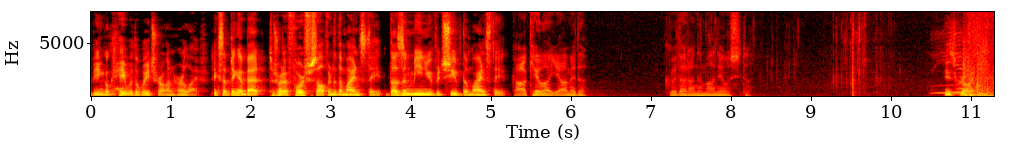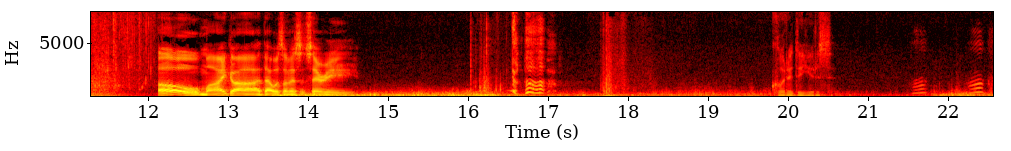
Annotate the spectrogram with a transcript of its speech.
being okay with a wager on her life. Accepting a bet to try to force yourself into the mind state doesn't mean you've achieved the mind state. 賭けはやめだくだらぬ真似をした He's growing. Oh my god, that was unnecessary.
